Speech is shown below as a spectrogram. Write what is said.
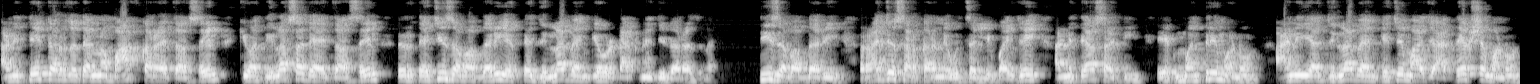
आणि ते कर्ज त्यांना माफ करायचं असेल किंवा दिलासा द्यायचा असेल तर त्याची जबाबदारी एकट्या जिल्हा बँकेवर टाकण्याची गरज नाही. ती जबाबदारी राज्य सरकारने उचलली पाहिजे आणि त्यासाठी एक मंत्री म्हणून आणि या जिल्हा बँकेचे माजी अध्यक्ष म्हणून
